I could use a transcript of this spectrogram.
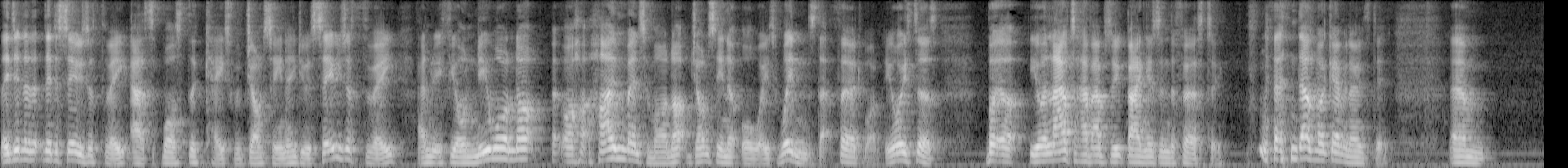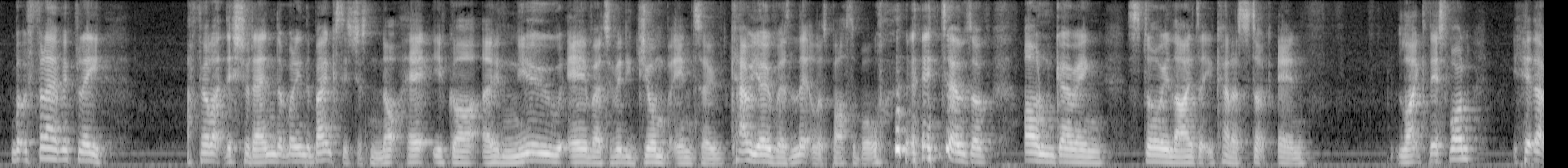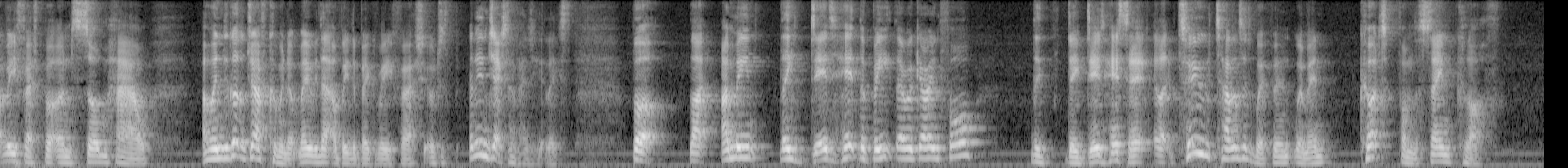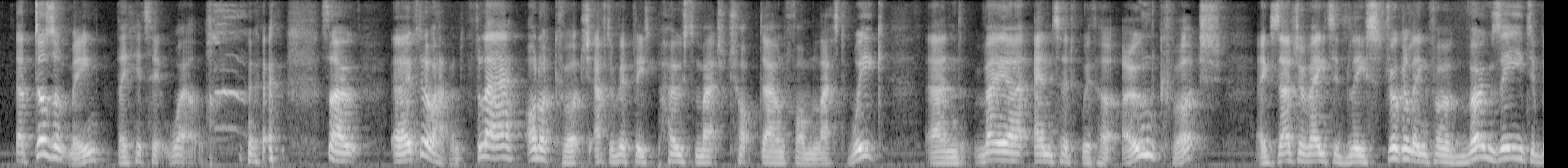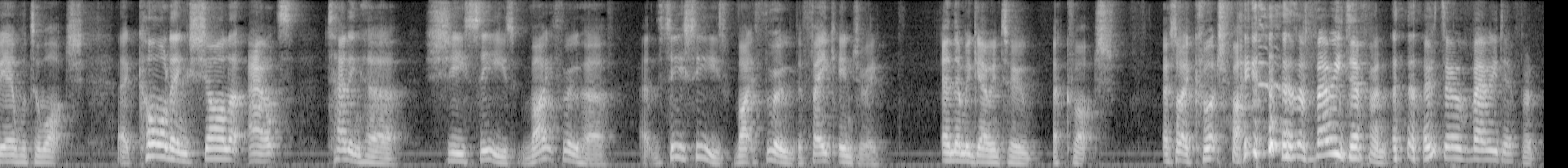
they did a, did a series of three, as was the case with John Cena. You do a series of three, and if you're new or not, or high momentum or not, John Cena always wins that third one. He always does. But uh, you're allowed to have absolute bangers in the first two. and that's what Kevin Owens did. Um, but with Flair Ripley, I feel like this should end at Money in the Bank because it's just not hit. You've got a new era to really jump into, carry over as little as possible in terms of ongoing storylines that you're kind of stuck in. Like this one, hit that refresh button somehow. I mean, they've got the draft coming up. Maybe that'll be the big refresh. It'll just an injection of energy at least. But like, I mean, they did hit the beat they were going for. They they did hit it. Like two talented women, women cut from the same cloth. That doesn't mean they hit it well. so, uh, if you know what happened, Flair on a crutch after Ripley's post-match chop down from last week, and Rhea entered with her own crutch, exaggeratedly struggling for Rosie to be able to watch, uh, calling Charlotte out, telling her she sees right through her. Uh, she sees right through the fake injury, and then we go into a crotch. Oh, sorry, crutch fight. Those are very different. Those two are very different.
